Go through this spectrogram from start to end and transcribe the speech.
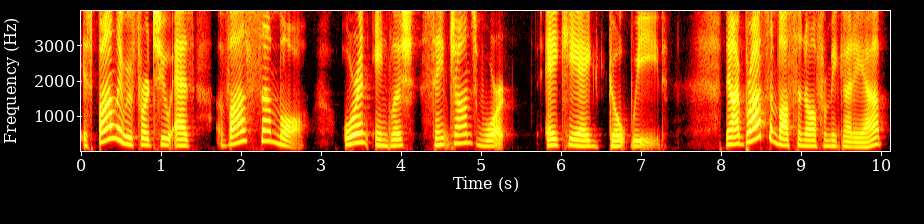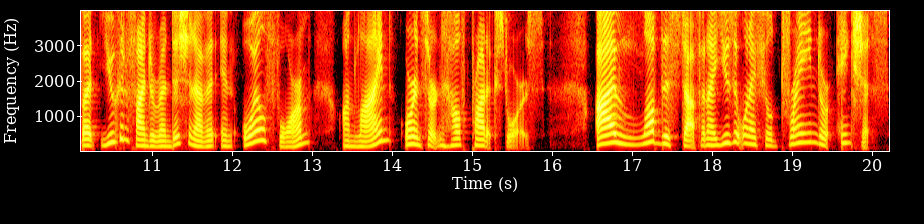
is fondly referred to as balsamo, or in English, St. John's wort, aka goatweed. Now, I brought some balsamo from Icaria, but you can find a rendition of it in oil form online or in certain health product stores. I love this stuff and I use it when I feel drained or anxious.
